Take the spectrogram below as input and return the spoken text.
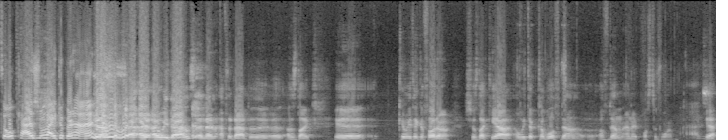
So casual. I took her hand. yeah, I, I, I- we danced, and then after that, uh, uh, I was like, uh, "Can we take a photo?" She was like, "Yeah." And we took a couple of them, of them, and I posted one. Yeah,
